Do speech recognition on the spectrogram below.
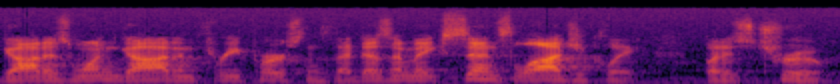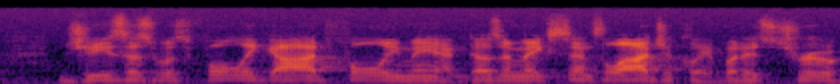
God is one God in three persons. That doesn't make sense logically, but it's true. Jesus was fully God, fully man. Doesn't make sense logically, but it's true.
